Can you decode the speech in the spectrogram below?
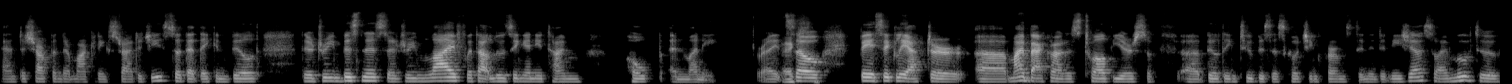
and to sharpen their marketing strategies so that they can build their dream business, their dream life without losing any time, hope, and money. Right. Excellent. So basically, after uh, my background is 12 years of uh, building two business coaching firms in Indonesia. So I moved to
